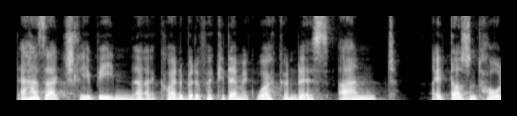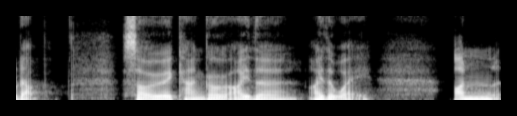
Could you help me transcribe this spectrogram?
there has actually been uh, quite a bit of academic work on this, and it doesn't hold up. So it can go either either way. On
